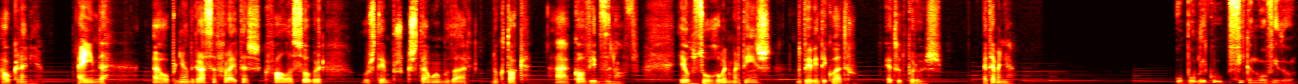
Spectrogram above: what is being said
à Ucrânia. Ainda a opinião de Graça Freitas, que fala sobre os tempos que estão a mudar no que toca à Covid-19. Eu sou o Ruben Martins, do P24. É tudo por hoje. Até amanhã. O público fica no ouvido.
